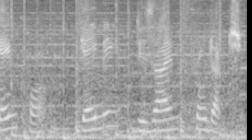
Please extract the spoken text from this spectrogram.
Gamecore Gaming Design Production.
